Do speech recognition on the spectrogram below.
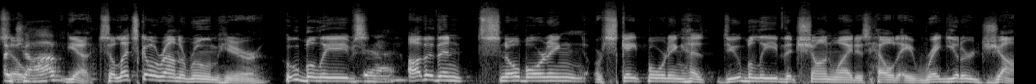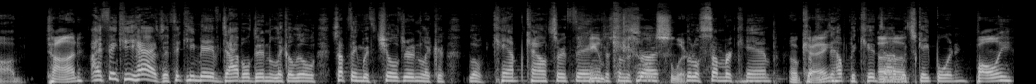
So, a job? Yeah. So let's go around the room here. Who believes, yeah. other than snowboarding or skateboarding, has do you believe that Shaun White has held a regular job? Todd? I think he has. I think he may have dabbled in like a little something with children, like a little camp counselor thing, camp just on the counselor. side, little summer camp. Okay, to help the kids uh, out with skateboarding. Paulie.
